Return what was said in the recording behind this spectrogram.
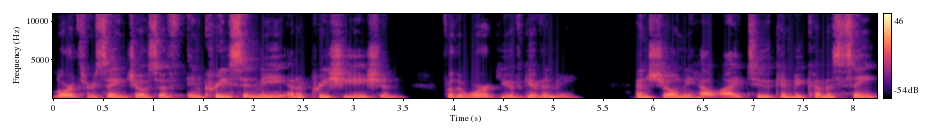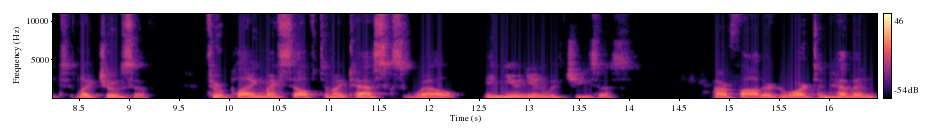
Lord, through St. Joseph, increase in me an appreciation for the work you have given me, and show me how I too can become a saint like Joseph through applying myself to my tasks well in union with Jesus. Our Father who art in heaven,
